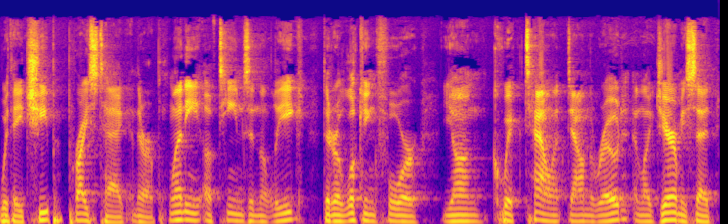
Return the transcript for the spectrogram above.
with a cheap price tag, and there are plenty of teams in the league that are looking for young, quick talent down the road. And like Jeremy said,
